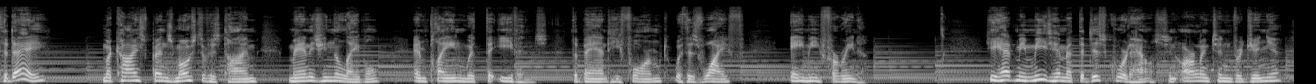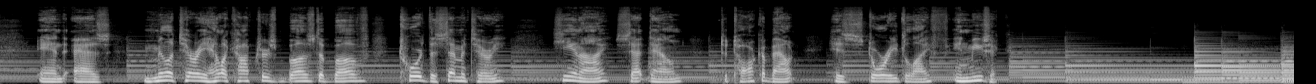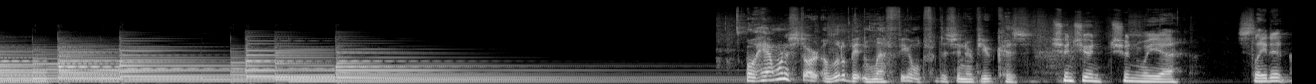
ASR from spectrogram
Today, MacKaye spends most of his time managing the label and playing with the Evens, the band he formed with his wife, Amy Farina. He had me meet him at the Dischord House in Arlington, Virginia, and as military helicopters buzzed above toward the cemetery, he and I sat down to talk about his storied life in music. Well, hey, I want to start a little bit in left field for this interview because shouldn't you shouldn't we uh, slate it?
